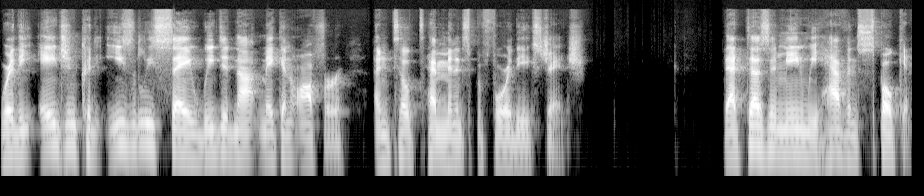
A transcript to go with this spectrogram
where the agent could easily say, We did not make an offer until 10 minutes before the exchange. That doesn't mean we haven't spoken.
